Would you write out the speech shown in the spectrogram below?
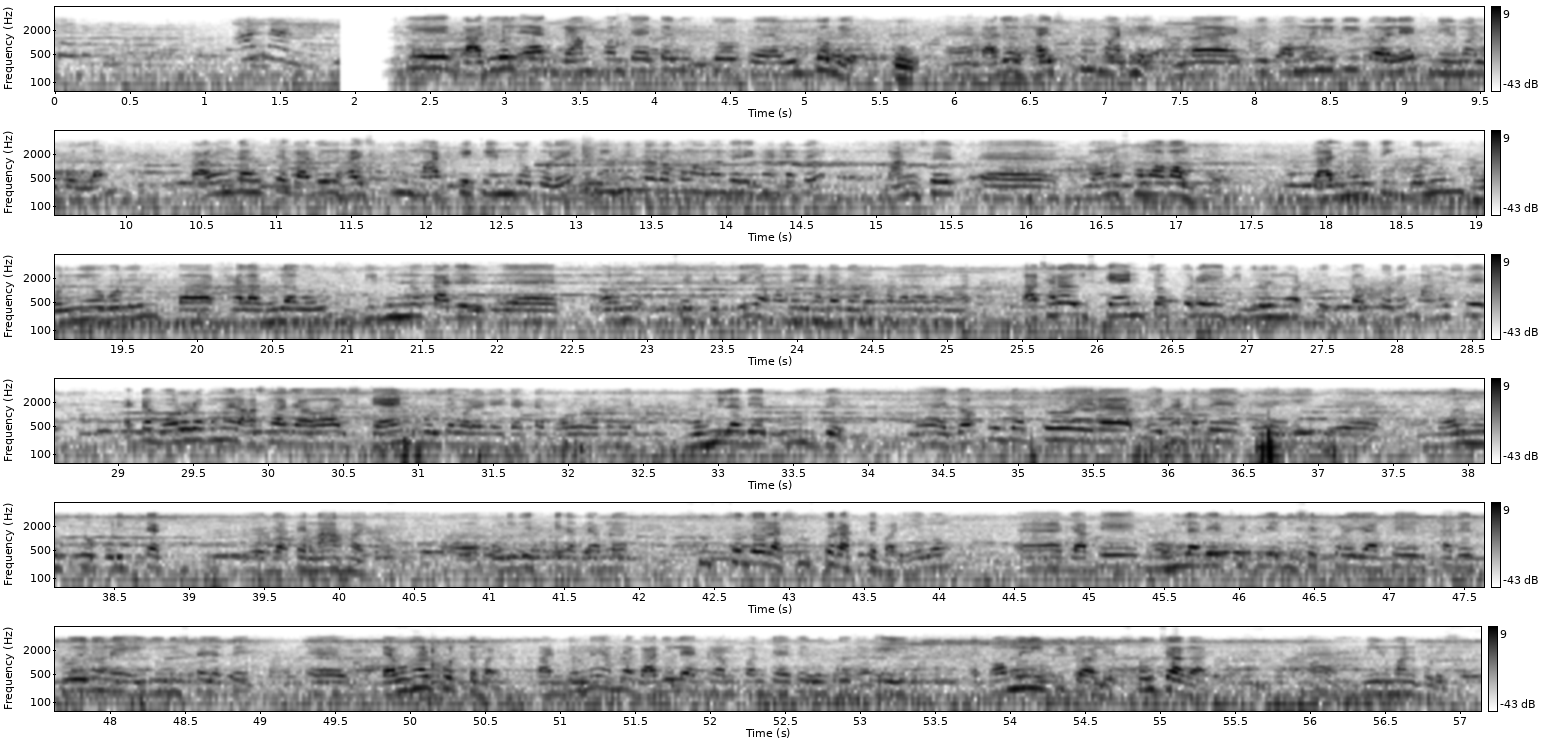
যে গাজল এক গ্রাম পঞ্চায়েতের উদ্যোগ উদ্যোগে গাজল হাই স্কুল মাঠে আমরা একটি কমিউনিটি টয়লেট নির্মাণ করলাম। কারণটা হচ্ছে গাজল হাই স্কুল মাঠকে কেন্দ্র করে বিভিন্ন রকম আমাদের এখানটাতে মানুষের জনসমাগম হয়। রাজনৈতিক বলুন, ধর্মীয় বলুন বা খেলাধুলা বলুন, বিভিন্ন কাজের ইসের ক্ষেত্রেই আমাদের এখানটা জনসমাগম হয়। তাছাড়াও স্ট্যান্ড চত্বরে, এই বিদ্রোহী মঠ চত্বরে মানুষের একটা বড় রকমের আসা যাওয়া, স্ট্যান্ড বলতে পারেন, এটা একটা বড় রকমের মহিলাদের, পুরুষদের যত্র যত্র এরা এখানটাতে এই মলমূত্র পরিত্যাগ যাতে না হয় পরিবেশকে যাতে আমরা সুস্থতা সুস্থ রাখতে পারি এবং যাতে মহিলাদের ক্ষেত্রে বিশেষ করে যাতে তাদের প্রয়োজনে এই জিনিসটা যাতে ব্যবহার করতে পারে। তার জন্যই আমরা গাজল এক গ্রাম পঞ্চায়েতের উদ্যোগে এই কমিউনিটি টয়লেট শৌচাগার হ্যাঁ, নির্মাণ করেছি।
